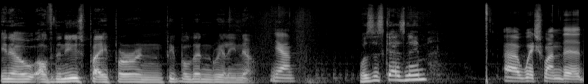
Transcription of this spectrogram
you know, of the newspaper, and people didn't really know. Yeah. What was this guy's name? Uh, which one? The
